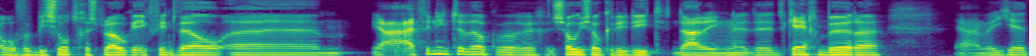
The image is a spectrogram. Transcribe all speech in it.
over Bissot gesproken, ik vind wel, ehm, ja, hij verdient er wel sowieso krediet daarin. Het kan gebeuren, ja, weet je,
